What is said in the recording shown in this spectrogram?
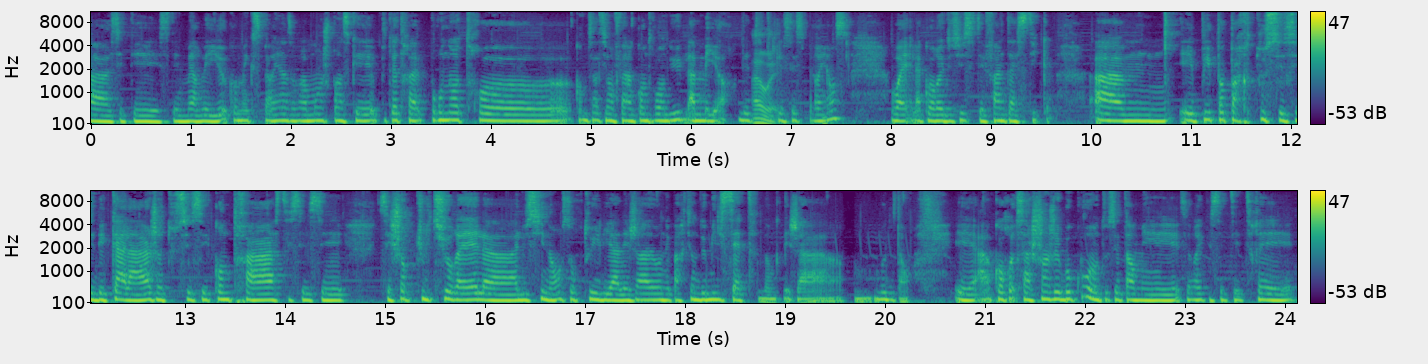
Ah, c'était c'était merveilleux comme expérience. Vraiment je pense que peut-être pour notre euh, comme ça si on fait un compte rendu la meilleure de Ah toutes ouais. les expériences. Ouais la Corée du Sud c'était fantastique. Euh, et puis par- par tous ces, ces décalages tous ces, ces contrastes ces, ces, ces chocs culturels euh, hallucinants surtout il y a déjà on est parti en 2007 donc déjà un bout de temps. Et encore ça a changé beaucoup en tout ce temps mais c'est vrai que c'était très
